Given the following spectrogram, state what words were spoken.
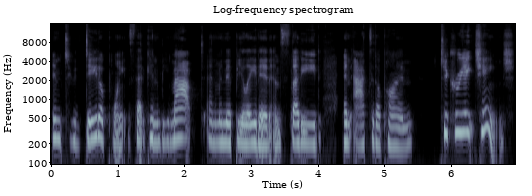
into data points that can be mapped and manipulated and studied and acted upon to create change.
